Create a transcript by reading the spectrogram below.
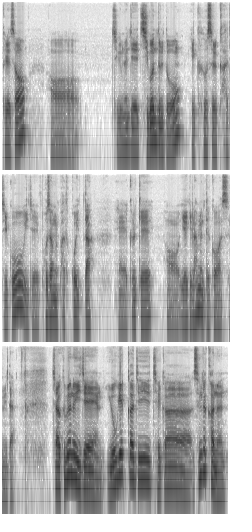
그래서 어, 지금 현재 직원들도 그것을 가지고 이제 보상을 받고 있다. 예, 그렇게 어, 얘기를 하면 될 것 같습니다. 자, 그러면 이제 요게까지 제가 생각하는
